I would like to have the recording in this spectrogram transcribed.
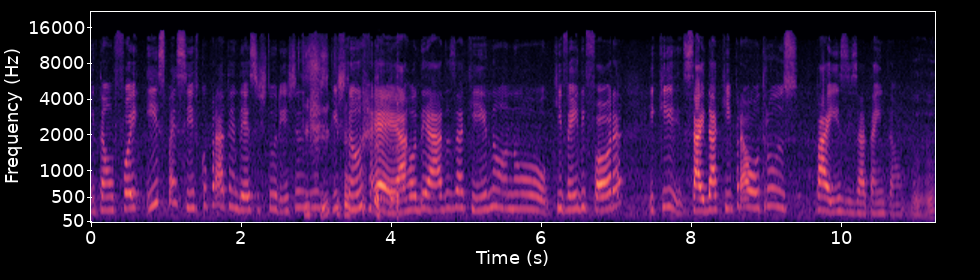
Então, foi específico para atender esses turistas que, que estão é, arrodeados aqui, no, no, que vêm de fora e que saem daqui para outros países até então. Uhum.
